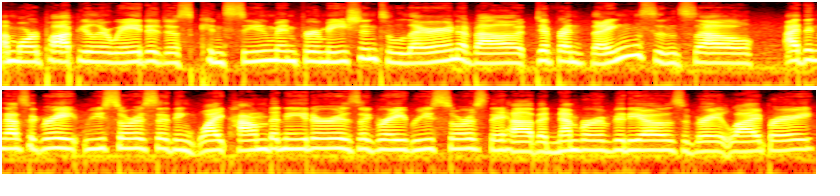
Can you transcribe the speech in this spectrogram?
a more popular way to just consume information to learn about different things. And so I think that's a great resource. I think Y Combinator is a great resource. They have a number of videos, a great library.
